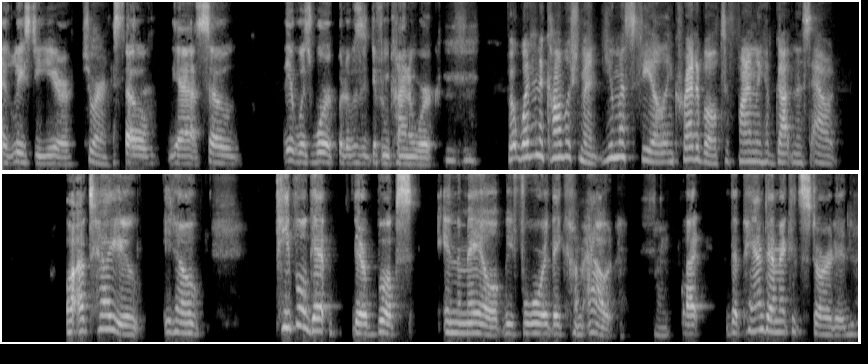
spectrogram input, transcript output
at least a year Sure. so yeah so it was work but it was a different kind of work But what an accomplishment. You must feel incredible to finally have gotten this out. well i'll tell you you know people get their books in the mail before they come out Right. but the pandemic had started.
